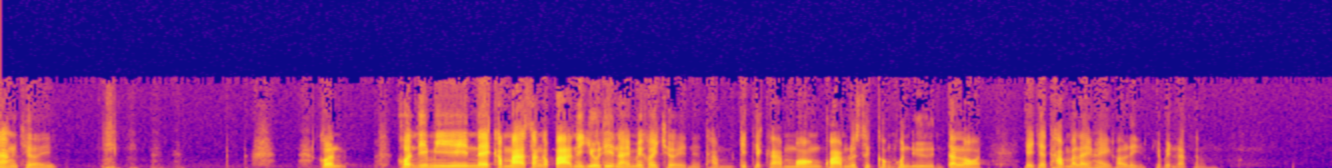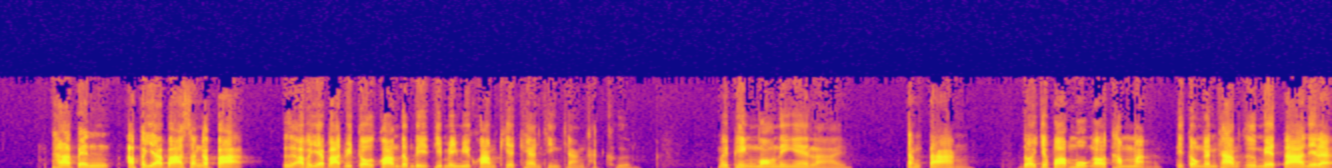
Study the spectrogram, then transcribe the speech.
นั่งเฉย คนคนที่มีเนคขมะสังกปะเนี่ยอยู่ที่ไหนไม่ค่อยเฉยเนี่ยทำกิจกรรมมองความรู้สึกของคนอื่น ตลอดจะทำอะไรให้เขาเลยจะเป็นลักษณะถ้าเป็นอัพยาบาทสังกปะ หรืออัพยาบาทวิโตความดำริที่ไม่มีความเครียดแค้นจริงจังขัดเคือง ไม่เพ่งมองในแง่ร้ายต่างๆ โดยเฉพาะมุ่งเอาธรรมะที่ตรงกันข้ามคือเมตตานี่แหละ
